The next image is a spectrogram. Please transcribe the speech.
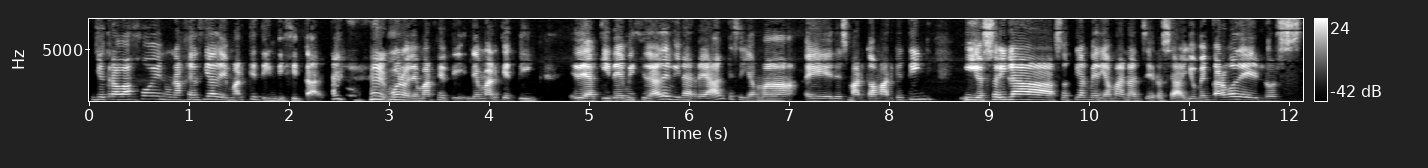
yo trabajo en una agencia de marketing digital. bueno, de marketing, de marketing de aquí de mi ciudad, de Villarreal, que se llama eh, Desmarca Marketing, y yo soy la social media manager. O sea, yo me encargo de los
